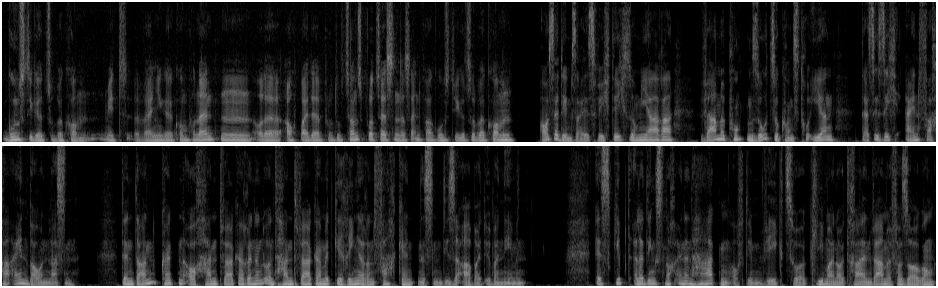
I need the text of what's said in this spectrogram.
günstiger zu bekommen, mit weniger Komponenten oder auch bei den Produktionsprozessen das einfach günstiger zu bekommen. Außerdem sei es wichtig, so Miara, Wärmepumpen so zu konstruieren, dass sie sich einfacher einbauen lassen denn dann könnten auch Handwerkerinnen und Handwerker mit geringeren Fachkenntnissen diese Arbeit übernehmen. Es gibt allerdings noch einen Haken auf dem Weg zur klimaneutralen Wärmeversorgung.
